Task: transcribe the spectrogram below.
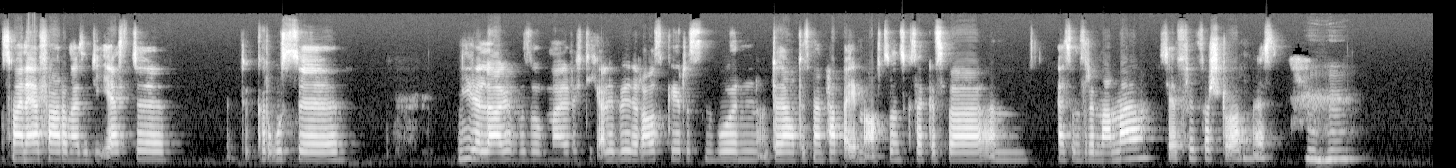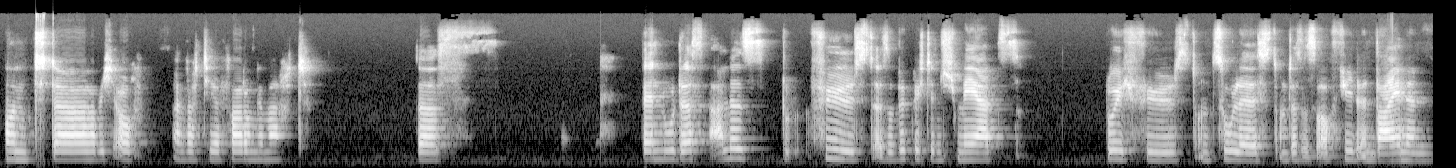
aus meiner Erfahrung, also die erste große Niederlage, wo so mal richtig alle Bilder rausgerissen wurden. Und da hat es mein Papa eben auch zu uns gesagt, das war, ähm, als unsere Mama sehr früh verstorben ist. Mhm. Und da habe ich auch einfach die Erfahrung gemacht, dass wenn du das alles fühlst, also wirklich den Schmerz durchfühlst und zulässt, und das ist auch viel in Weinen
